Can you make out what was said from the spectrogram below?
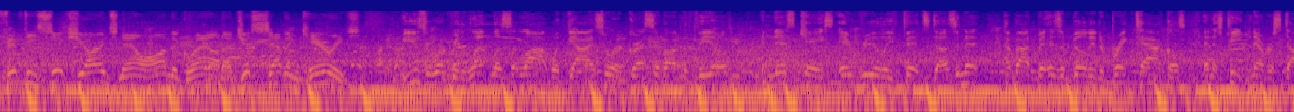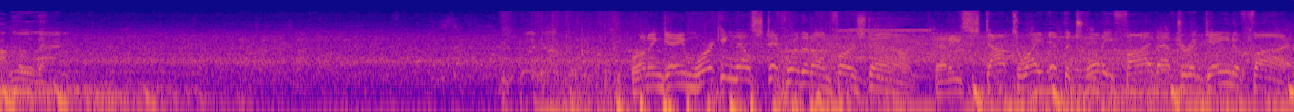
56 yards now on the ground on just seven carries. We use the word relentless a lot with guys who are aggressive on the field. In this case, it really fits, doesn't it? How about his ability to break tackles and his feet never stop moving? Running game working. They'll stick with it on first down. And he stopped right at the 25 after a gain of five.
